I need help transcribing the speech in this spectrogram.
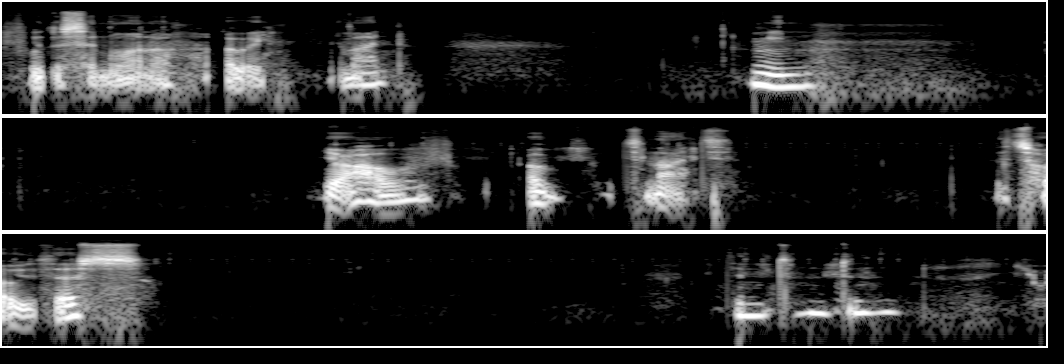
for the Sinwala. Oh wait, never mind. I mean, yeah, how, oh, it's night. Let's hold this. Dun, dun, dun. Yo.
